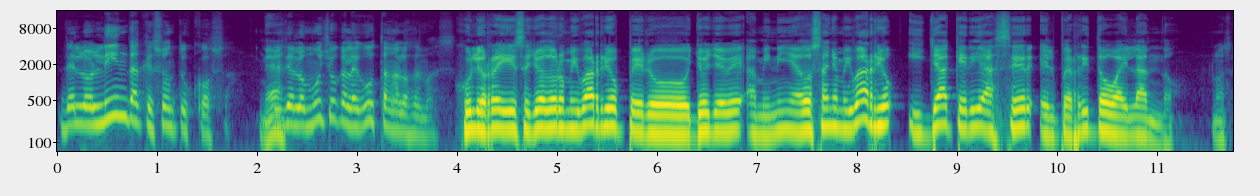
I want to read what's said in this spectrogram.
de lo lindas que son tus cosas. Y de lo mucho que le gustan a los demás. Julio Rey dice, yo adoro mi barrio, pero yo llevé a mi niña de dos años a mi barrio y ya quería hacer el perrito bailando. No sé.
